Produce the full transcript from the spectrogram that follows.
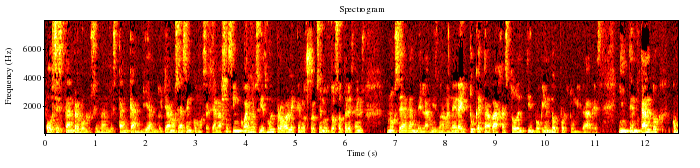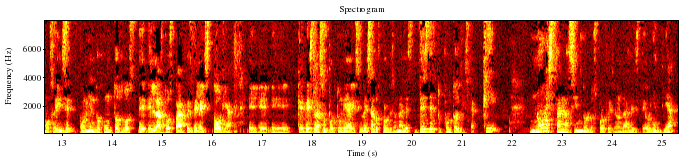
o se están revolucionando, están cambiando, ya no se hacen como se hacían hace cinco años y es muy probable que en los próximos dos o tres años no se hagan de la misma manera. Y tú que trabajas todo el tiempo viendo oportunidades, intentando, como se dice, poniendo juntos los, eh, eh, las dos partes de la historia, eh, que ves las oportunidades y ves a los profesionales desde tu punto de vista, ¿qué no están haciendo los profesionales de hoy en día?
